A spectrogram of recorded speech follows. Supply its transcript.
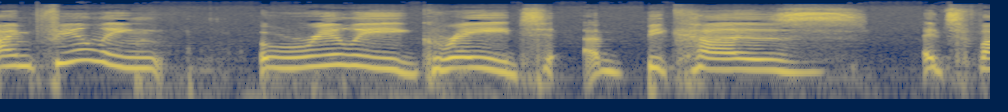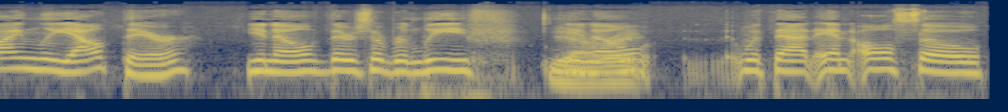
I'm feeling really great uh, because it's finally out there. You know, there's a relief, Yeah, you know, right. with that. And also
